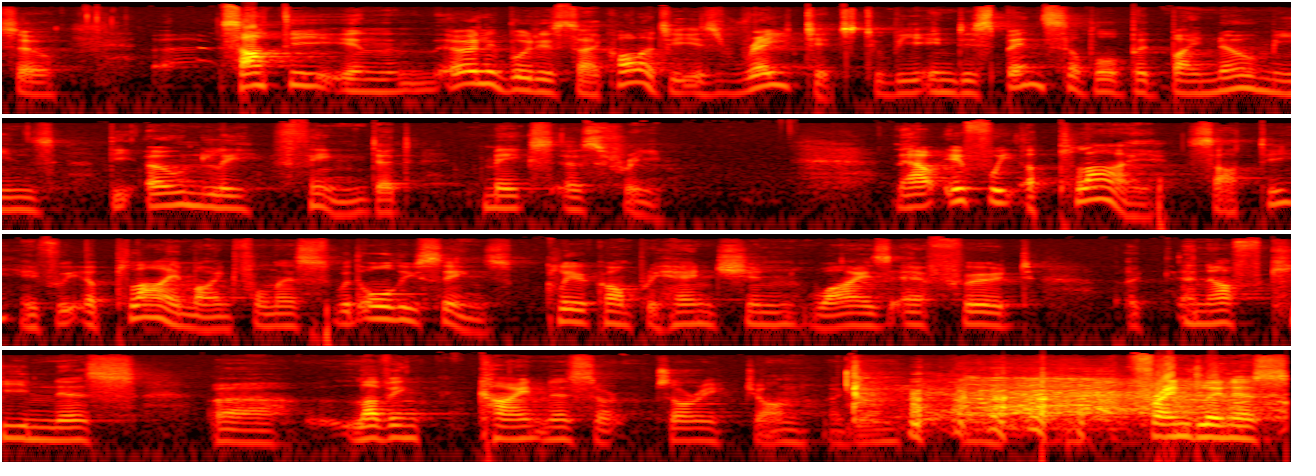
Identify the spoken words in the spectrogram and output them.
So Sati in early Buddhist psychology is rated to be indispensable, but by no means the only thing that makes us free. Now, if we apply sati, if we apply mindfulness with all these things clear comprehension, wise effort, uh, enough keenness, uh, loving kindness, or sorry, John, again, uh, friendliness.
